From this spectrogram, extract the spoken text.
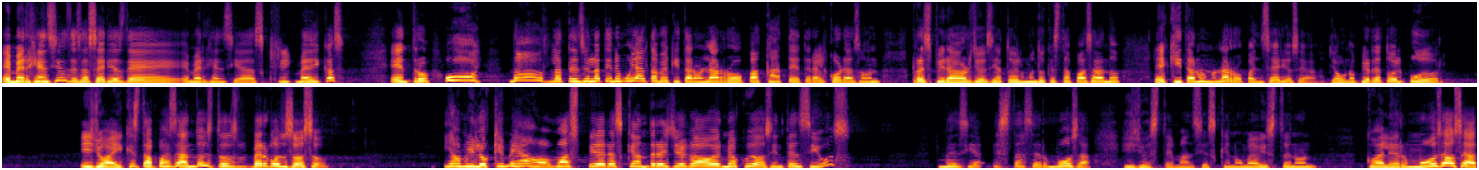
emergencias, de esas series de emergencias médicas. Entro, uy, no, la tensión la tiene muy alta, me quitaron la ropa, catéter al corazón, respirador. Yo decía, todo el mundo que está pasando, le quitan uno la ropa en serio, o sea, ya uno pierde todo el pudor. Y yo ahí, ¿qué está pasando? Esto es vergonzoso. Y a mí lo que me daba más piedra es que Andrés llegaba a verme a cuidados intensivos y me decía, estás hermosa. Y yo, este man, si es que no me ha visto en un... ¿Cuál hermosa? O sea,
